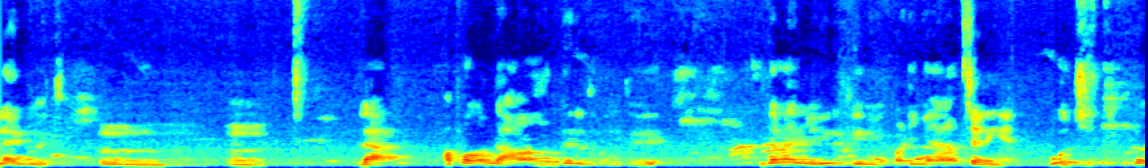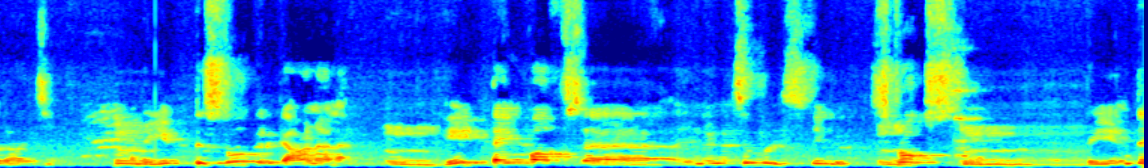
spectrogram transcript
language. ம் ம். இல்ல அப்போ அந்த ஆங்கிறது வந்து இதெல்லாம் இங்க இருக்கு நீங்க படிங்க. சரிங்க. பூஜ்ஜியத்துக்குள்ள ராஜ்யம். அந்த எட்டு ஸ்ட்ரோக் இருக்கு ஆனால. எயிட் டைப் ஆஃப் என்னென்ன சிம்பிள்ஸ் ஸ்ட்ரோக்ஸ். இந்த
